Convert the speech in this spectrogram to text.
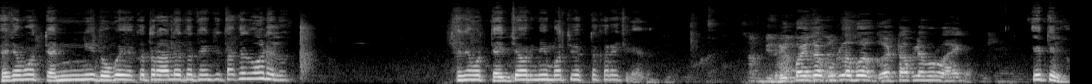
त्याच्यामुळे त्यांनी दोघं एकत्र आलं तर त्यांची ताकद वाढेल. त्याच्यामुळे त्यांच्यावर मी मत व्यक्त करायची काय? रिपाईचा कुठला ब- गट आपल्याबरोबर आहे का? येतील ना.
